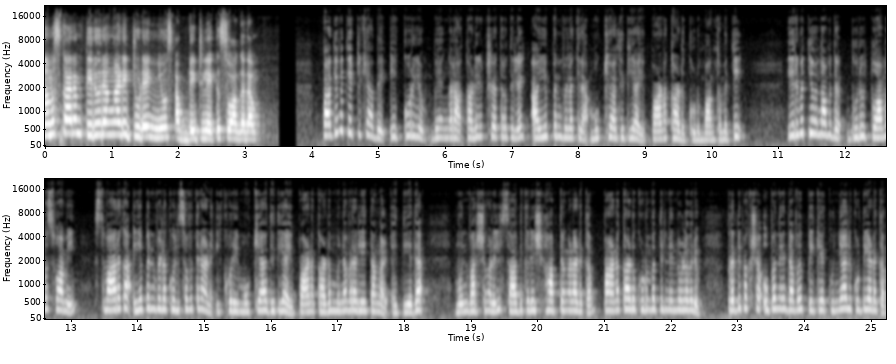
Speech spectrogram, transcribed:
നമസ്കാരം. തിരൂരങ്ങാടി ടുഡേ ന്യൂസ് അപ്ഡേറ്റിലേക്ക് സ്വാഗതം. പതിവ് തെറ്റിക്കാതെ ഇക്കുറിയും വേങ്ങറ തടി ക്ഷേത്രത്തിലെ അയ്യപ്പൻ വിളക്കിന് മുഖ്യാതിഥിയായി പാണക്കാട് കുടുംബാംഗമെത്തി. ഇരുപത്തിയൊന്നാമത് ഗുരു തോമസ്വാമി സ്മാരക അയ്യപ്പൻ വിളക്ക് ഉത്സവത്തിനാണ് ഇക്കുറി മുഖ്യാതിഥിയായി പാണക്കാട് മുനവറലി തങ്ങൾ എത്തിയത്. മുൻ വർഷങ്ങളിൽ സാദിഖലി ശിഹാബ് തങ്ങളടക്കം പാണക്കാട് കുടുംബത്തിൽ നിന്നുള്ളവരും പ്രതിപക്ഷ ഉപനേതാവ് പി കെ കുഞ്ഞാലിക്കുട്ടിയടക്കം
